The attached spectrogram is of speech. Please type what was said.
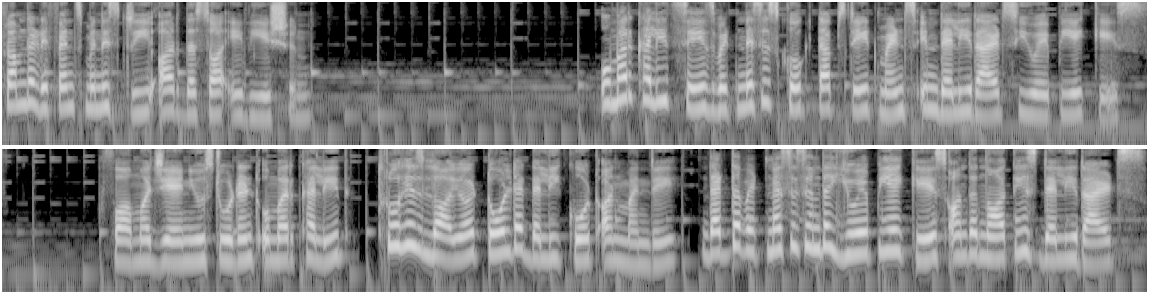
from the Defense Ministry or Dassault Aviation. Umar Khalid says witnesses cooked up statements in Delhi riots UAPA case. Former JNU student Umar Khalid, through his lawyer, told a Delhi court on Monday that the witnesses in the UAPA case on the Northeast Delhi riots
